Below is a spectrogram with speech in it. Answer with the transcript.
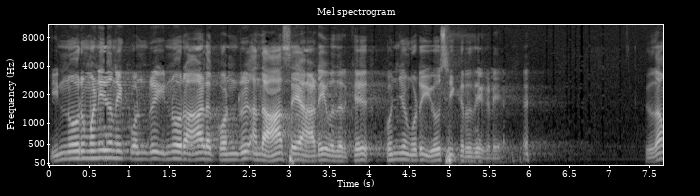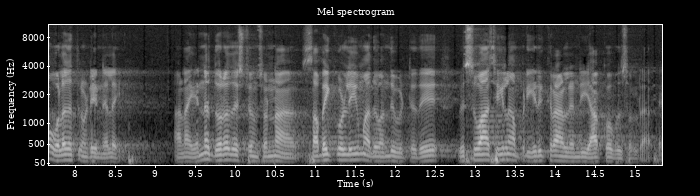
இன்னொரு மனிதனை கொன்று இன்னொரு ஆளை கொன்று அந்த ஆசையை அடைவதற்கு கொஞ்சம் கூட யோசிக்கிறதே கிடையாது. இதுதான் உலகத்தினுடைய நிலை. ஆனால் என்ன துரதிருஷ்டம் சொன்னால் சபைக்குள்ளேயும் அது வந்து விட்டது விசுவாசிகளும் அப்படி இருக்கிறாள் என்று யாக்கோபு சொல்கிறாரு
